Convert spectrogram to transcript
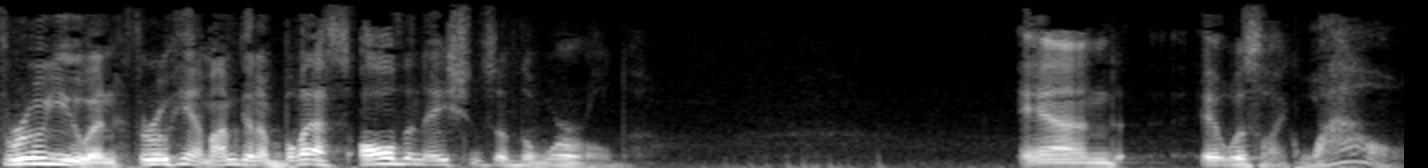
through you and through him, I'm going to bless all the nations of the world. And it was like, wow.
